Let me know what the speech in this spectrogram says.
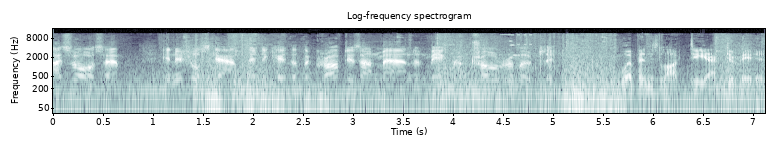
I saw, sir. Initial scans indicate that the craft is unmanned and being controlled remotely. Weapons lock deactivated.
